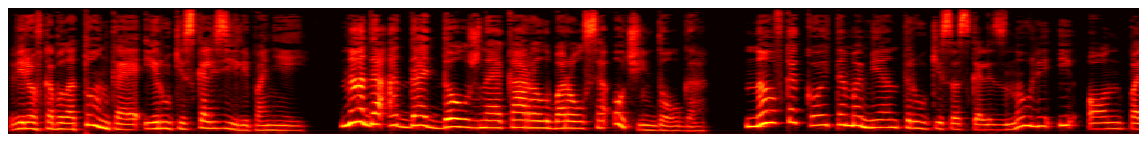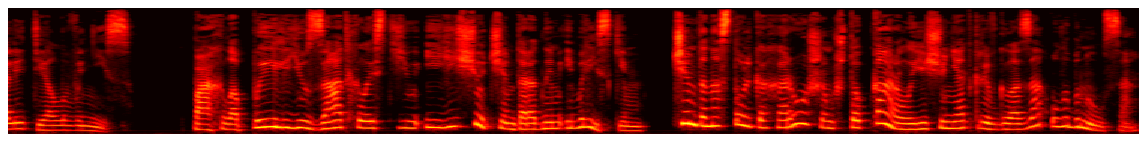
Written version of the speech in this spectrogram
Веревка была тонкая, и руки скользили по ней. Надо отдать должное, Карл боролся очень долго. Но в какой-то момент руки соскользнули, и он полетел вниз. Пахло пылью, затхлостью и еще чем-то родным и близким. Чем-то настолько хорошим, что Карл, еще не открыв глаза, улыбнулся.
